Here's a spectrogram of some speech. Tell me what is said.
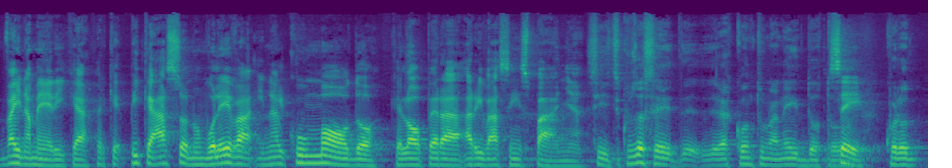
va in America perché Picasso non voleva in alcun modo che l'opera arrivasse in Spagna. Sì, scusa se eh, racconto un aneddoto, Sì. quello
